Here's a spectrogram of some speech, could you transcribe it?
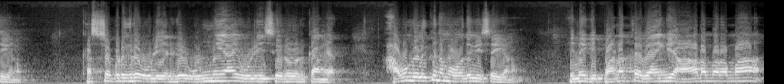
செய்யணும். கஷ்டப்படுகிற ஊழியர்கள் உண்மையாய் ஊழியம் செய்கிறவர் இருக்காங்க. அவங்களுக்கு நம்ம உதவி செய்யணும். இன்னைக்கு பணத்தை வாங்கி ஆடம்பரமாக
